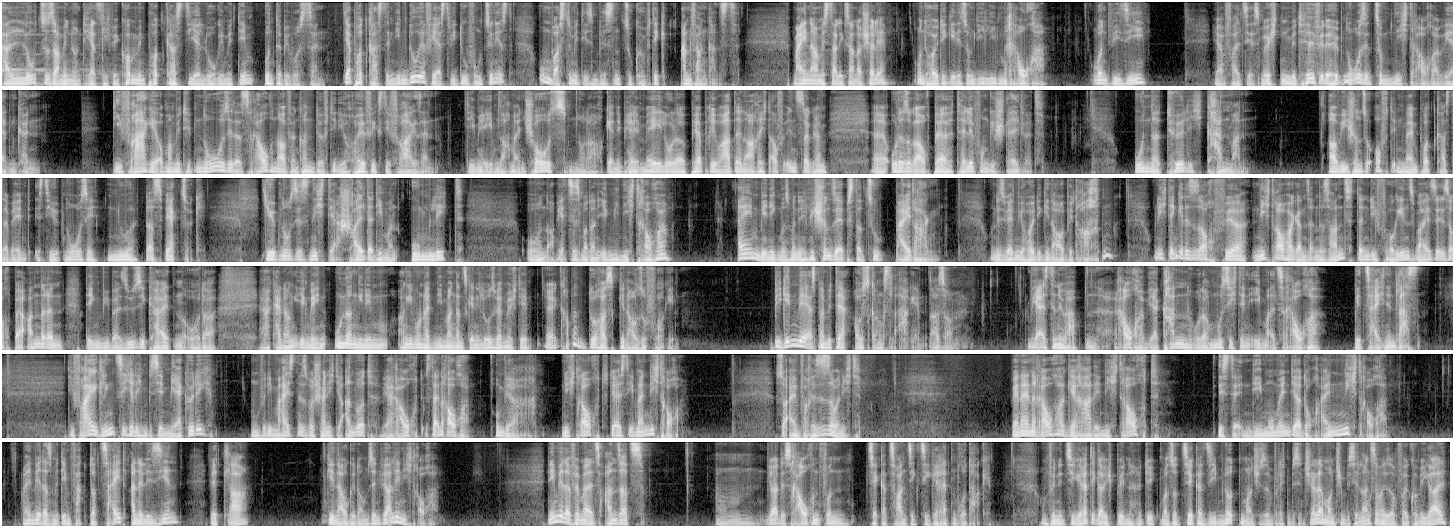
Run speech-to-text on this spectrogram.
Hallo zusammen und herzlich willkommen im Podcast Dialoge mit dem Unterbewusstsein. Der Podcast, in dem du erfährst, wie du funktionierst und was du mit diesem Wissen zukünftig anfangen kannst. Mein Name ist Alexander Schelle und heute geht es um die lieben Raucher. Und wie sie, ja, falls sie es möchten, mit Hilfe der Hypnose zum Nichtraucher werden können. Die Frage, ob man mit Hypnose das Rauchen aufhören kann, dürfte die häufigste Frage sein die mir eben nach meinen Shows oder auch gerne per Mail oder per private Nachricht auf Instagram äh, oder sogar auch per Telefon gestellt wird. Und natürlich kann man. Aber wie schon so oft in meinem Podcast erwähnt, ist die Hypnose nur das Werkzeug. Die Hypnose ist nicht der Schalter, den man umlegt und ab jetzt ist man dann irgendwie nicht Raucher. Ein wenig muss man nämlich schon selbst dazu beitragen. Und das werden wir heute genauer betrachten und ich denke, das ist auch für Nichtraucher ganz interessant, denn die Vorgehensweise ist auch bei anderen Dingen wie bei Süßigkeiten oder, ja, keine Ahnung, irgendwelchen unangenehmen Angewohnheiten, die man ganz gerne loswerden möchte, kann man durchaus genauso vorgehen. Beginnen wir erstmal mit der Ausgangslage. Also, wer ist denn überhaupt ein Raucher? Wer kann oder muss sich denn eben als Raucher bezeichnen lassen? Die Frage klingt sicherlich ein bisschen merkwürdig und für die meisten ist wahrscheinlich die Antwort, wer raucht, ist ein Raucher. Und wer nicht raucht, der ist eben ein Nichtraucher. So einfach ist es aber nicht. Wenn ein Raucher gerade nicht raucht, ist er in dem Moment ja doch ein Nichtraucher. Wenn wir das mit dem Faktor Zeit analysieren, wird klar, genau genommen sind wir alle Nichtraucher. Nehmen wir dafür mal als Ansatz ähm, ja, das Rauchen von ca. 20 Zigaretten pro Tag. Und für eine Zigarette, glaube ich, benötigt man so circa sieben Minuten. Manche sind vielleicht ein bisschen schneller, manche ein bisschen langsamer, ist auch vollkommen egal.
